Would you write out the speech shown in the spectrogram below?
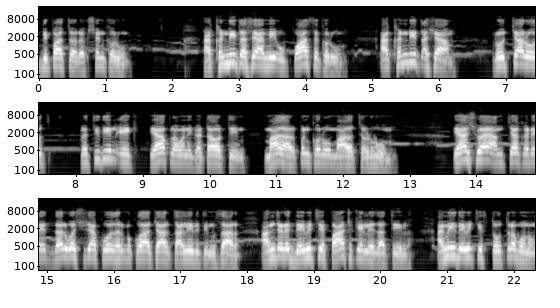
दीपाचं रक्षण करू. अखंडित असे आम्ही उपवास करू. अखंडित अशा रोजच्या रोज प्रतिदिन एक याप्रमाणे घटावरती माळ अर्पण करू माळ चढवू. याशिवाय आमच्याकडे दरवर्षीच्या कुळधर्म कुळाचार चालीरीतीनुसार आमच्याकडे देवीचे पाठ केले जातील. आम्ही देवीची स्तोत्र म्हणू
